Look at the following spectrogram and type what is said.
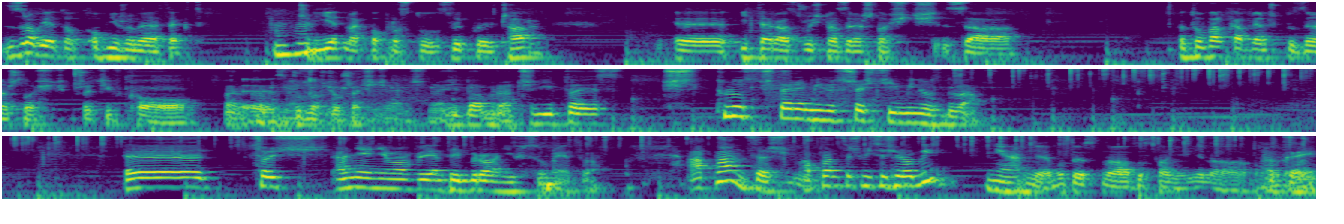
zrobię to obniżony efekt. Mhm. Czyli jednak po prostu zwykły czar. Yy, I teraz rzuć na zręczność za. No to walka wręcz plus zręczność przeciwko yy, z trudnością 6. Zręczność, dobra, czyli to jest plus 4, minus 6 i minus 2. Eee, coś. A nie, nie mam wyjętej broni w sumie to. A pancerz, a pancerz mi coś robi? Nie. Nie, bo to jest na dostanie, nie na. Okej.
